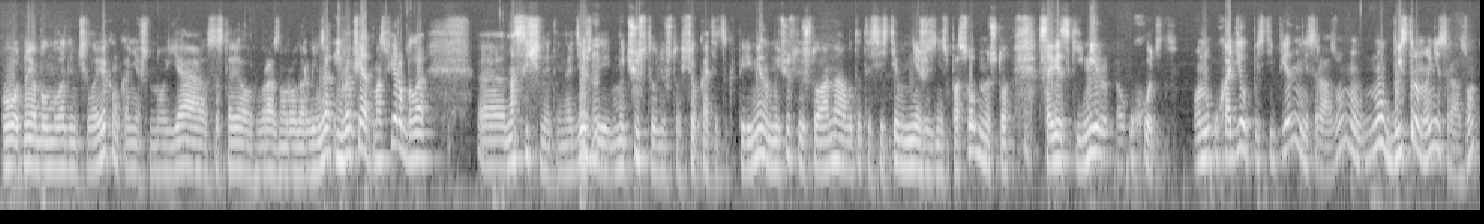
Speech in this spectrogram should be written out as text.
Вот, но я был молодым человеком, конечно, но я состоял в разного рода организациях. И вообще атмосфера была э, насыщена этой надеждой. Мы чувствовали, что все катится к переменам. Мы чувствовали, что она, вот эта система не жизнеспособна, что советский мир уходит. Он уходил постепенно, не сразу, ну, ну быстро, но не сразу.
